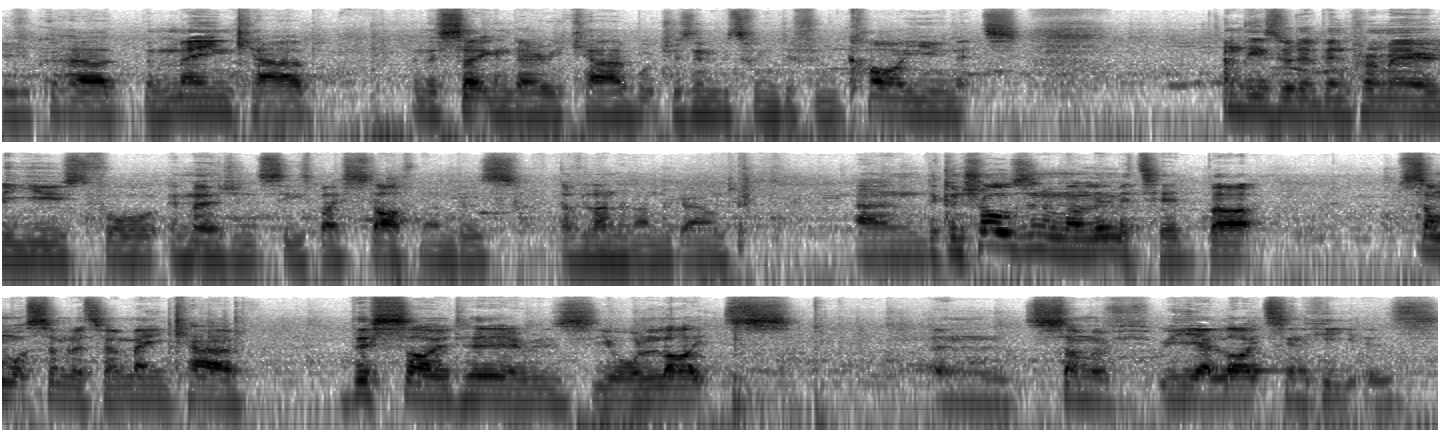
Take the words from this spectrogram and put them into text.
You had the main cab and the secondary cab, which was in between different car units. And these would have been primarily used for emergencies by staff members of London Underground. And the controls in them are limited, but somewhat similar to a main cab. This side here is your lights and some of yeah lights and heaters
